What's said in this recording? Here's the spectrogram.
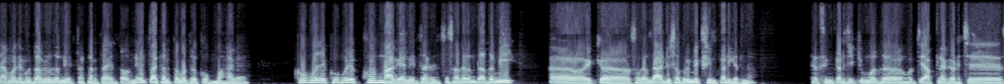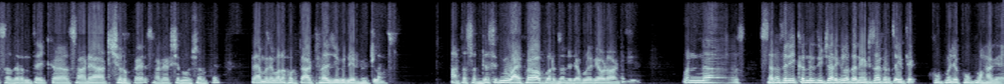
त्यामध्ये फक्त आपल्याला नेटचा खर्च येतो नेटचा खर्च मात्र खूप महाग आहे. खूप म्हणजे खूप म्हणजे खूप महाग आहे नेटचा खर्च. साधारणतः आता मी एक साधारणतः आठ दिवसापूर्वी मी एक सिम कार्ड घेतलं. त्या सिम कार्डची किंमत होती आपल्याकडचे साधारणतः एक साडेआठशे रुपये साडेआठशे नऊशे रुपये. त्यामध्ये मला फक्त अठरा जी बी नेट भेटला. आता सध्या मी वायफाय वापरतो त्याच्यामुळे काही एवढं वाटत नाही. पण सरासरी एकंदरीत विचार केला तर नेटचा खर्च इथे खूप म्हणजे खूप महाग आहे.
